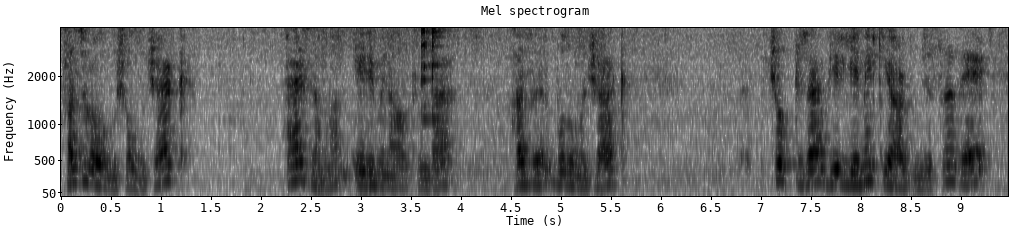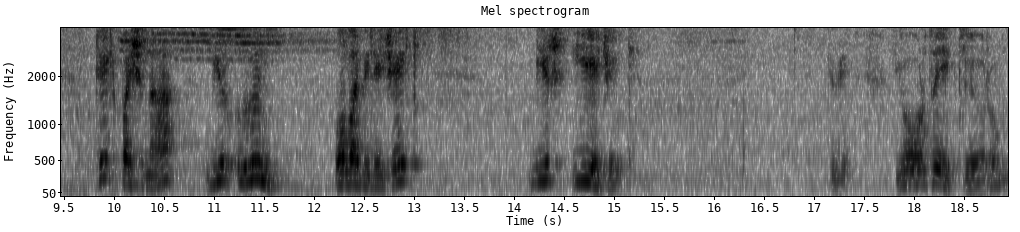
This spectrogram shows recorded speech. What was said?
Hazır olmuş olacak. Her zaman elimin altında hazır bulunacak. Çok güzel bir yemek yardımcısı ve tek başına bir öğün olabilecek bir yiyecek. Evet, yoğurdu ekliyorum.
